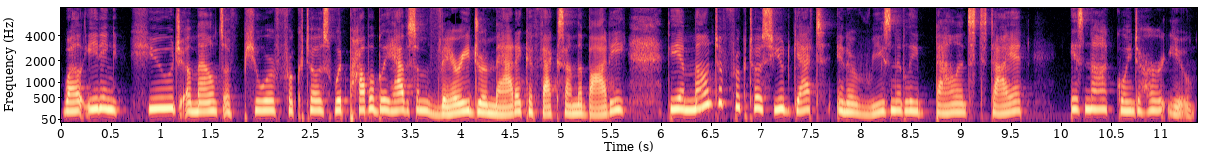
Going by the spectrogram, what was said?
while eating huge amounts of pure fructose would probably have some very dramatic effects on the body, the amount of fructose you'd get in a reasonably balanced diet is not going to hurt you.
